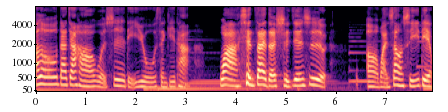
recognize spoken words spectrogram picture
Hello，大家好，我是李玉如 Sangita。哇，现在的时间是呃晚上十一点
